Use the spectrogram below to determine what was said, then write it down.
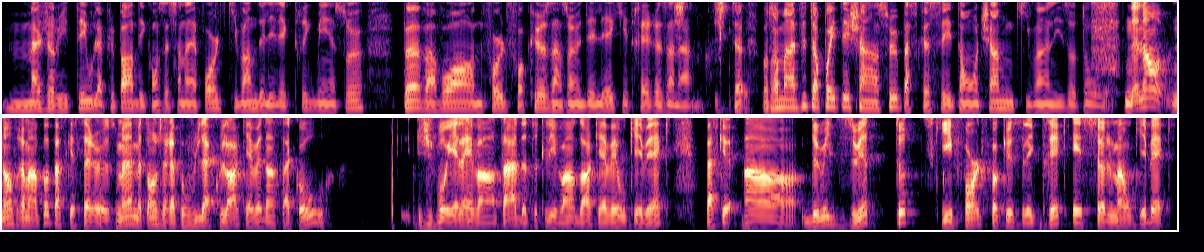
majorité ou la plupart des concessionnaires Ford qui vendent de l'électrique, bien sûr, peuvent avoir une Ford Focus dans un délai qui est très raisonnable. Autrement dit, tu n'as pas été chanceux parce que c'est ton chum qui vend les autos. Non, non, non, vraiment pas, parce que sérieusement, mettons, j'aurais pas voulu la couleur qu'il y avait dans sa cour je voyais l'inventaire de tous les vendeurs qu'il y avait au Québec parce qu'en 2018, tout ce qui est Ford Focus électrique est seulement au Québec.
